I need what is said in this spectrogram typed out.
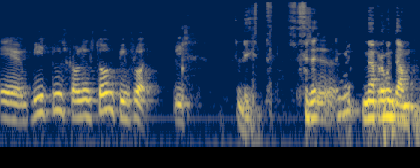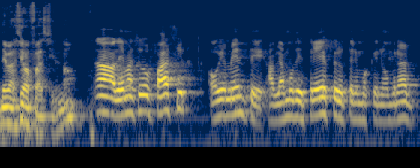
eh, Beatles, Rolling Stone, Pink Floyd. Listo. Listo. Una pregunta demasiado fácil, ¿no? Ah, demasiado fácil. Obviamente, hablamos de tres, pero tenemos que nombrar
